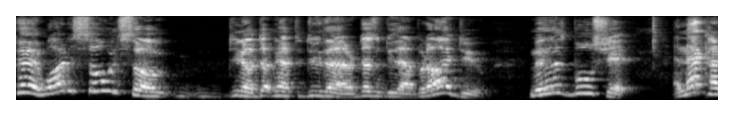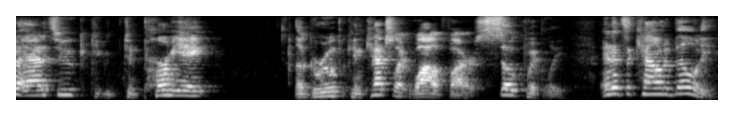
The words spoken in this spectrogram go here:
hey, why does so and so, you know, doesn't have to do that or doesn't do that, but I do? Man, that's bullshit. And that kind of attitude can, can permeate a group, can catch like wildfire so quickly. And it's accountability.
